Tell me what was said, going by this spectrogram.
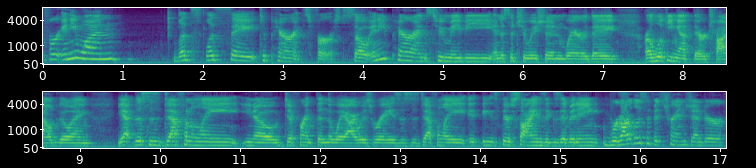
for anyone let's let's say to parents first. So any parents who may be in a situation where they are looking at their child going, "Yep, this is definitely you know different than the way I was raised. This is definitely it, it's, there's signs exhibiting, regardless if it's transgender."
